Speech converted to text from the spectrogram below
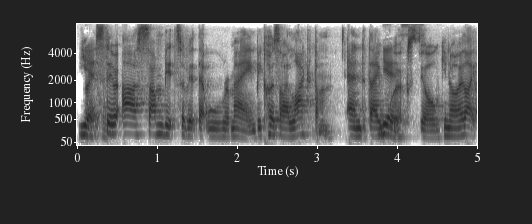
Yes, okay. there are some bits of it that will remain because I like them and they yes. work still, you know, like,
